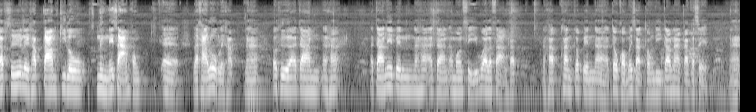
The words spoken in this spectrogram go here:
รับซื้อเลยครับ ตามกิโลหนึ่งในสามของเออราคาโลกเลยครับนะฮะก็คืออาจารย์นะฮะอาจารย์นี่เป็นนะฮะอาจารย์อมรศรีวารสารครับนะครับท่านก็เป็นอ่าเจ้าของบริษัททองดีก้าวหน้าการเกษตรนะฮะ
